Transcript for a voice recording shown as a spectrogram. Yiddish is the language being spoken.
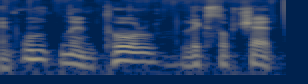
in unten in Tool liegst auf Chat.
